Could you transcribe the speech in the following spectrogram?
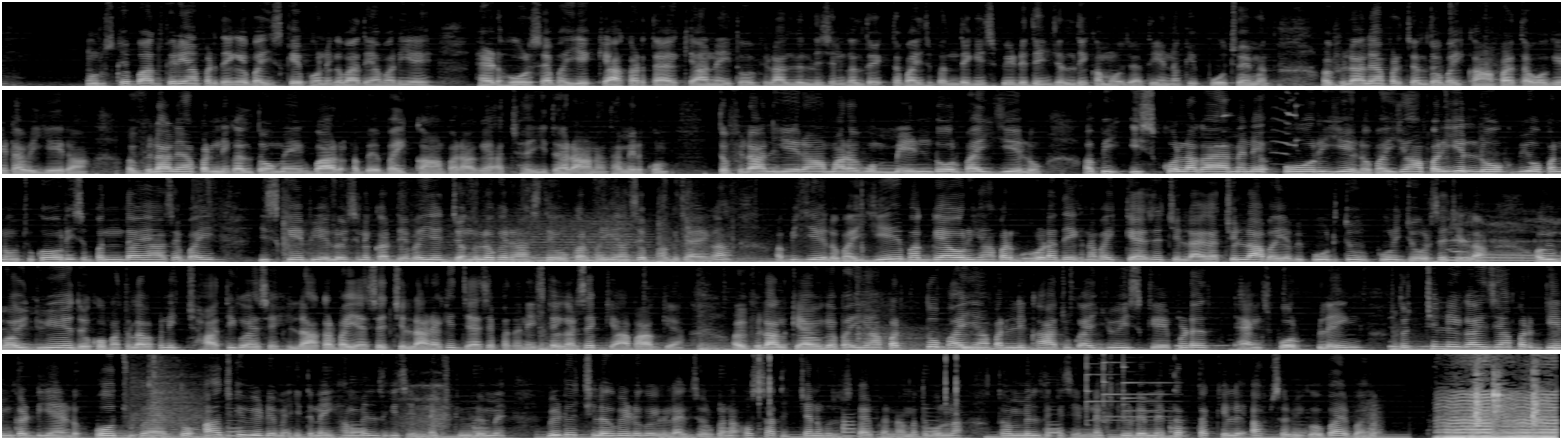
और उसके बाद फिर यहाँ पर देखे भाई स्केप होने के बाद यहाँ पर ये हेड हॉर्स है। भाई ये क्या करता है, क्या नहीं? तो फ़िलहाल जल्दी से निकलते एक तो भाई इस बंदे की स्पीड इतनी जल्दी कम हो जाती है ना कि पूछो ही मत। और फ़िलहाल यहाँ पर चलते हो भाई कहाँ पर था वो गेट अभी ये रहा। और फ़िलहाल यहाँ पर निकलता हूँ मैं एक बार। अबे भाई कहाँ पर आ गया? अच्छा इधर आना था मेरे को। तो फ़िलहाल ये रहा हमारा वो मेन डोर भाई ये लो। अभी इसको लगाया मैंने और ये लो। भाई यहाँ पर ये लॉक भी ओपन हो चुका है और इस बंदा यहाँ से भाई स्केप ये लो। इसने कर दिया। भाई ये जंगलों के रास्ते होकर भाई यहाँ से भग जाएगा। अभी ये लो भाई, ये भग गया। और यहाँ पर घोड़ा देखना भाई कैसे चिल्लाएगा? चिल्ला भाई, अभी पूरी तू, पूरी ज़ोर से चिल्ला। अभी भाई ये देखो मतलब अपनी छाती को ऐसे हिलाकर भाई ऐसे चिल्ला रहा है कि जैसे पता नहीं इसके घर से क्या भाग गया। अभी फ़िलहाल क्या हो गया भाई यहाँ पर? तो भाई यहाँ पर लिखा आ चुका है you escaped thanks for playing तो चलिए गाइज़ यहाँ पर गेम का डी एंड हो चुका है। तो आज के वीडियो में इतना ही। हम मिलते किसी नेक्स्ट वीडियो में। वीडियो अच्छी लगे वीडियो को एक लाइक ज़रूर करना और साथ ही चैनल को सब्सक्राइब करना मत बोलना तो हम मिलते किसी नेक्स्ट वीडियो में। तब तक के लिए आप सभी को बाय बाय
